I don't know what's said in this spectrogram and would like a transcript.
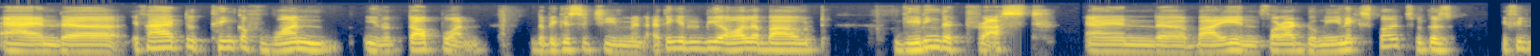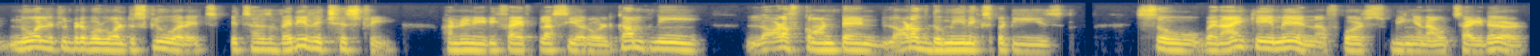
and uh, if i had to think of one you know top one the biggest achievement i think it will be all about gaining the trust and uh, buy-in for our domain experts because if you know a little bit about Wolters Kluwer, it's it has a very rich history, 185 plus year old company, lot of content, lot of domain expertise. So when I came in, of course, being an outsider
